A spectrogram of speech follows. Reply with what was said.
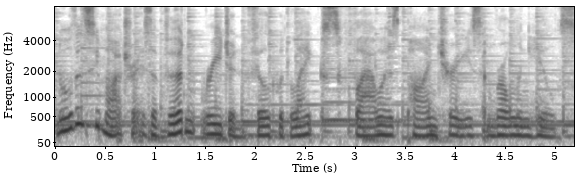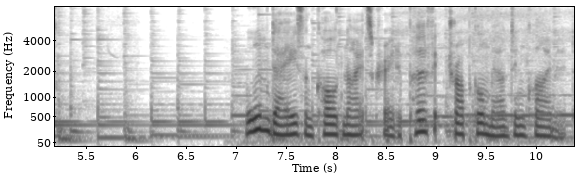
Northern Sumatra is a verdant region filled with lakes, flowers, pine trees, and rolling hills. Warm days and cold nights create a perfect tropical mountain climate,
